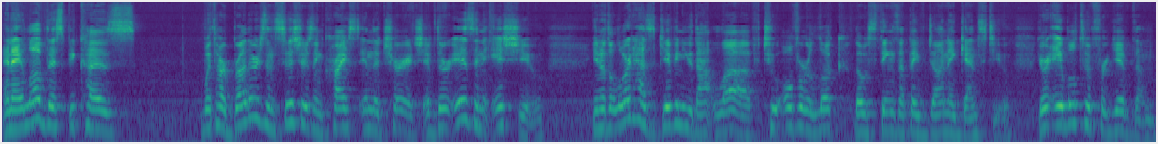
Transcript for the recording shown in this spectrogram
And I love this because with our brothers and sisters in Christ in the church, if there is an issue, you know, the Lord has given you that love to overlook those things that they've done against you. You're able to forgive them.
